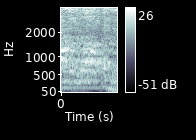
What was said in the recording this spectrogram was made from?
Mama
